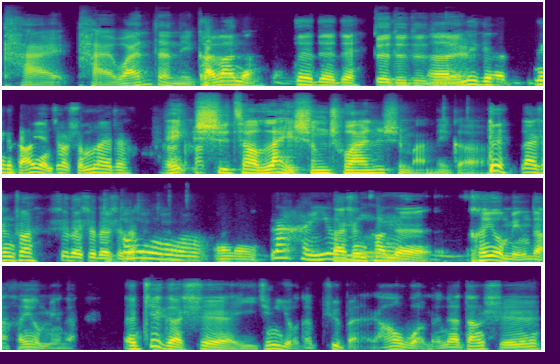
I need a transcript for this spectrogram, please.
台台湾的那个，台湾的，对对对，对对对对呃，那个那个导演叫什么来着？呃，哎，是叫赖声川是吗？那个，对赖声川，是的，是的，是的，哦，哦，那很有赖声。川的很有名的，很有名的。呃，这，个是已经有的剧本，然后我们呢，当时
